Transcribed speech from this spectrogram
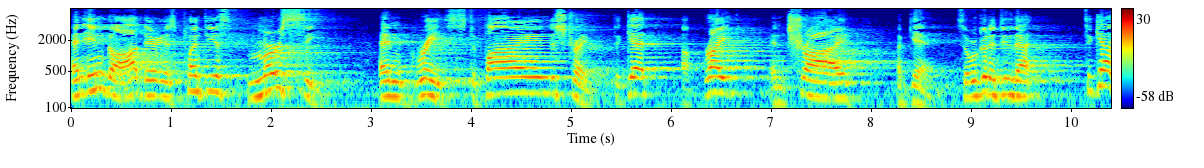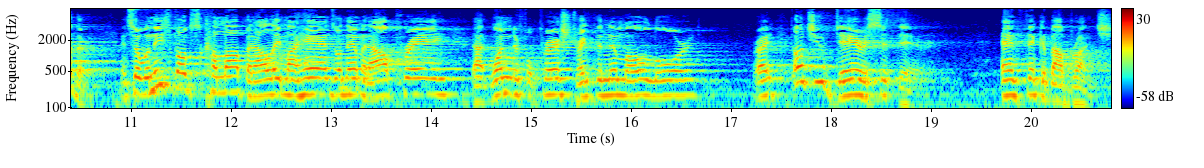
And in God, there is plenteous mercy and grace to find the strength to get upright and try again. So we're going to do that together. And so when these folks come up and I'll lay my hands on them and I'll pray that wonderful prayer, strengthen them, O Lord, right? Don't you dare sit there and think about brunch.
